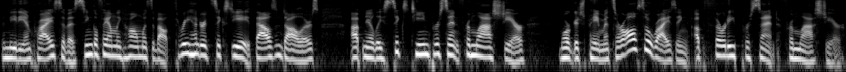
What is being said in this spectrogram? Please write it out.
The median price of a single family home was about $368,000, up nearly 16% from last year. Mortgage payments are also rising, up 30% from last year.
